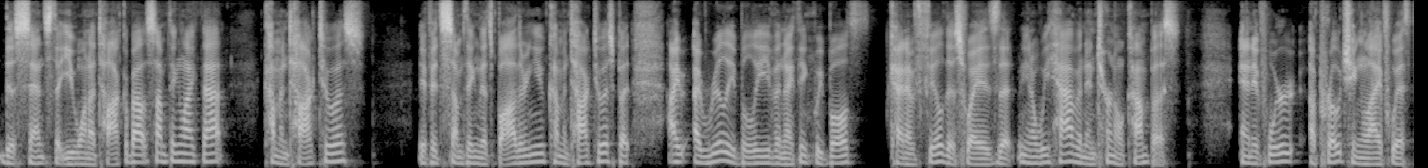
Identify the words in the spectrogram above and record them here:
this sense that you want to talk about something like that, come and talk to us. If it's something that's bothering you, come and talk to us. But I, I really believe, and I think we both kind of feel this way, is that, you know, we have an internal compass. And if we're approaching life with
